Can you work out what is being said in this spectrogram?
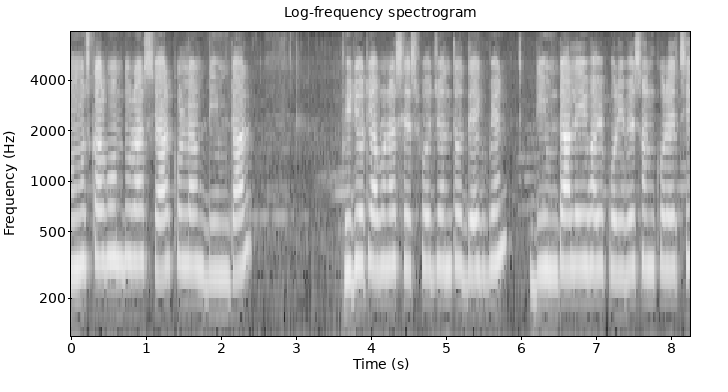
নমস্কার বন্ধুরা শেয়ার করলাম ডিম ডাল। ভিডিওটি আপনারা শেষ পর্যন্ত দেখবেন। ডিম ডাল এইভাবে পরিবেশন করেছি।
